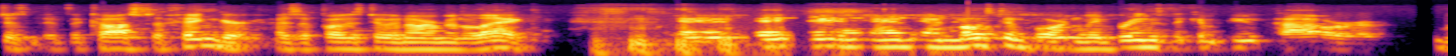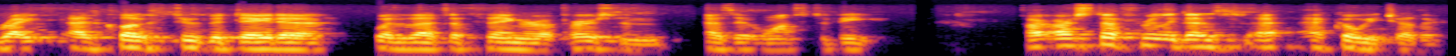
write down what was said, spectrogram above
just at the cost of a finger as opposed to an arm and a leg and, and, and, and most importantly, brings the compute power right as close to the data, whether that's a thing or a person, as it wants to be. Our, our stuff really does echo each other.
